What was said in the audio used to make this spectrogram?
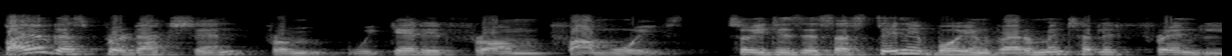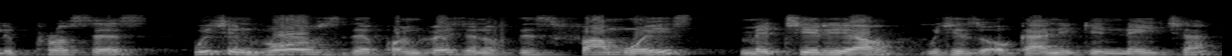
biogas production from we get it from farm waste. So it is a sustainable, environmentally friendly process which involves the conversion of this farm waste material, which is organic in nature,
